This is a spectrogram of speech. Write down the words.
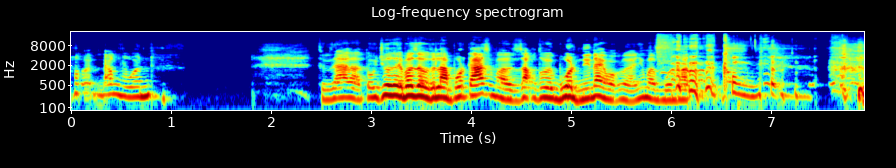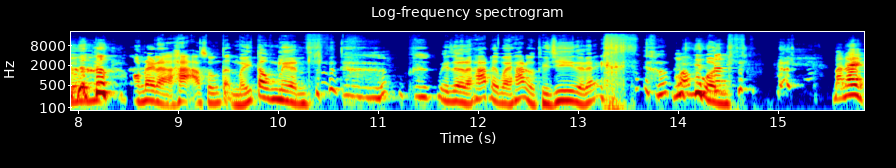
đang buồn thực ra là tôi chưa thấy bao giờ tôi làm podcast mà giọng tôi buồn như này mọi người nhưng mà buồn thật. Không nhận. Hôm nay là hạ xuống tận mấy tông liền. Bây giờ là hát được bài hát của thùy chi rồi đấy. Quá buồn. Bạn ơi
